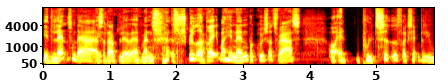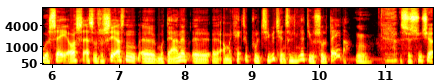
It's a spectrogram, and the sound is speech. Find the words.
et land, som det er, altså der bliver, at man skyder og dræber hinanden på kryds og tværs, og at politiet for eksempel i USA også, altså hvis du ser sådan øh, moderne øh, amerikanske politibetjente, så ligner de jo soldater. Mm. Så synes jeg...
